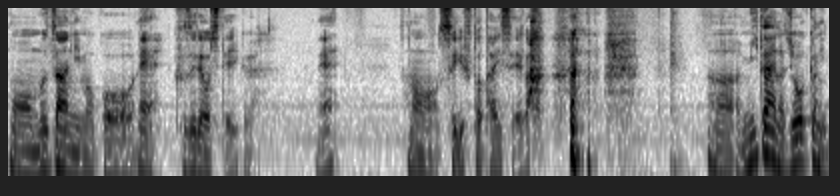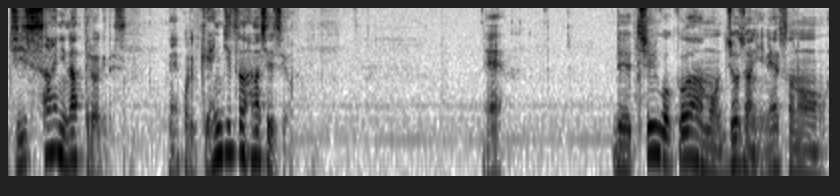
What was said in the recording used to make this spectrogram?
もう無残にもこうね、崩れ落ちていく。ね。その SWIFT 体制が あみたいな状況に実際になってるわけです。ね、これ現実の話ですよ。ね。で、中国はもう徐々にね、その、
